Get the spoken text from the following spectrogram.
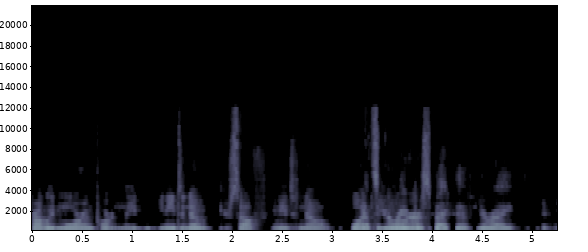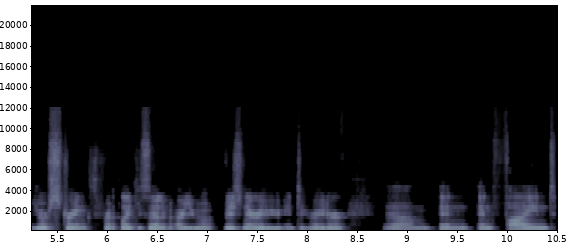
probably more importantly, you need to know yourself. You need to know what That's a your great perspective. You're right. Your strength for, like you said, are you a visionary or you integrator? Um, and and find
